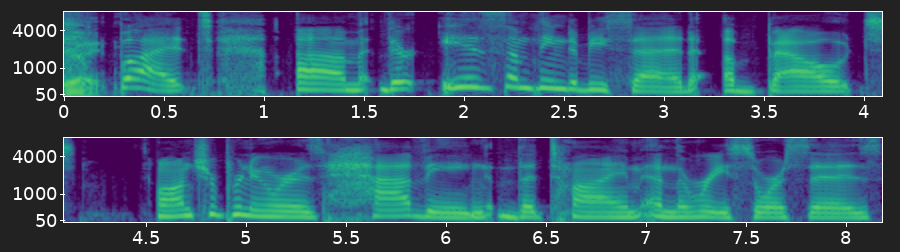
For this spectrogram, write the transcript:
Right. But um, there is something to be said about entrepreneurs having the time and the resources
